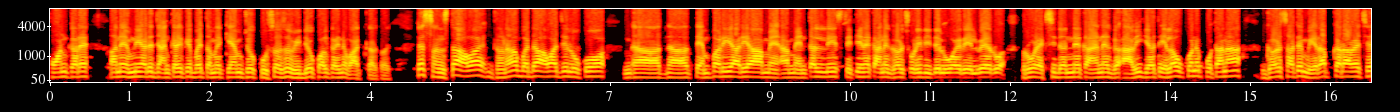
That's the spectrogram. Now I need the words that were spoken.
ફોન કરે અને એમની આજે જાણકારી કે, ભાઈ, તમે કેમ છો? કુશળ છો વીડિયો કોલ કરીને વાત કરતો હોય. એટલે સંસ્થા આવા ઘણા બધા આવા જે લોકો ટેમ્પરરી આર્યા મેન્ટલની સ્થિતિને કારણે ઘર છોડી દીધેલું હોય રેલવે રોડ એક્સિડન્ટને કારણે આવી ગયા તો એ લોકોને પોતાના ઘર સાથે મેરાપ કરાવે છે.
